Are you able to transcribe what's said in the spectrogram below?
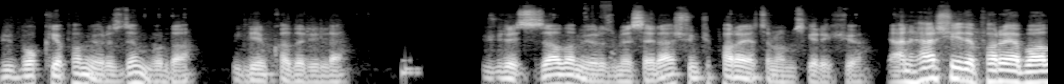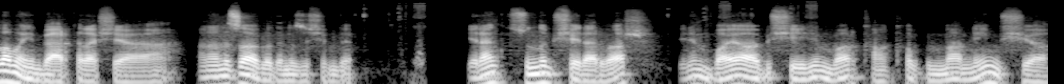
bir bok yapamıyoruz değil mi burada? Bildiğim kadarıyla. Ücretsiz alamıyoruz mesela çünkü para yatırmamız gerekiyor. Yani her şeyi de paraya bağlamayın be arkadaş ya. Ananızı avradınızı şimdi. Gelen kutusunda bir şeyler var. Benim bayağı bir şeyim var kanka. Bunlar neymiş ya?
